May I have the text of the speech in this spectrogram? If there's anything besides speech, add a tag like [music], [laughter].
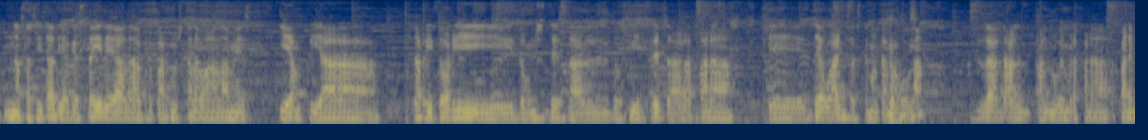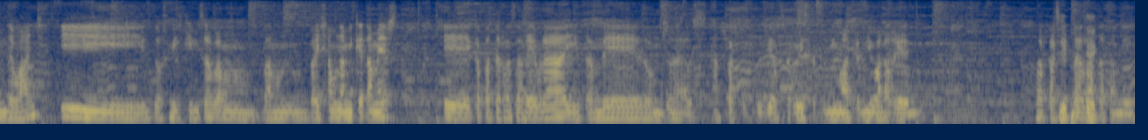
necessitat i aquesta idea d'apropar-nos cada vegada més i ampliar territori, doncs des del 2013, ara farà eh, 10 anys estem a Tarragona, al, al novembre farà, farem 10 anys i 2015 vam, vam baixar una miqueta més eh, cap a Terres de l'Ebre i també doncs, els, els recursos i els serveis que tenim a Trem i Balaguer. No? Per sí, aquesta perquè... data també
